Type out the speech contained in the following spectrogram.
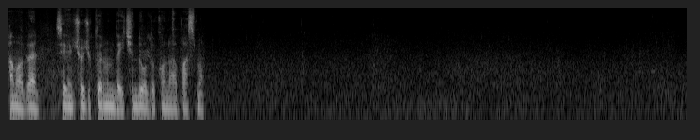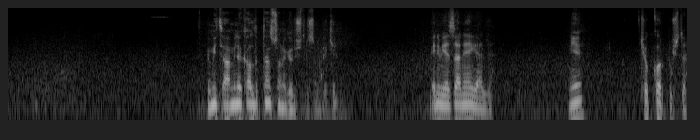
Ama ben senin çocuklarının da içinde olduğu konağa basmam. Ümit hamile kaldıktan sonra görüştünüz mü peki? Benim yazıhaneye geldi. Niye? Çok korkmuştu.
